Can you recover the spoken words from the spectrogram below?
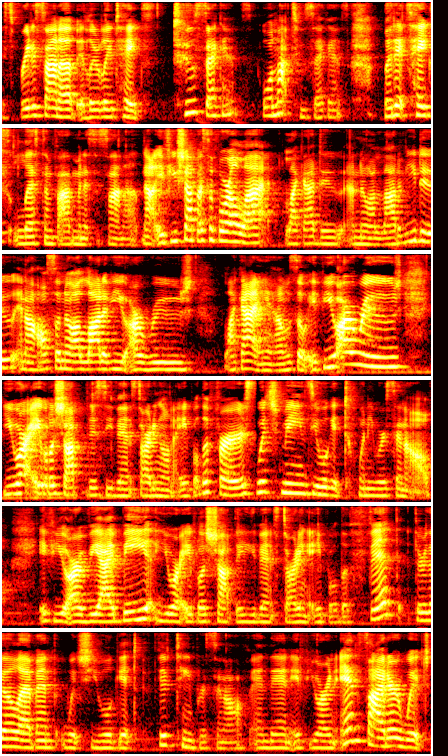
It's free to sign up. It literally takes two seconds. Well, not two seconds, but it takes less than five minutes to sign up. Now, if you shop at Sephora a lot, like I do, I know a lot of you do, and I also know a lot of you are Rouge like I am. So if you are Rouge, you are able to shop this event starting on April the 1st, which means you will get 20% off. If you are VIB, you are able to shop the event starting April the 5th through the 11th, which you will get 15% off. And then if you're an insider, which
